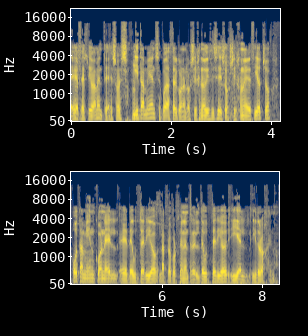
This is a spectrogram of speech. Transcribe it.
efectivamente, eso es. Mm. Y también se puede hacer con el oxígeno 16, oxígeno 18 o también con el deuterio, la proporción entre el deuterio y el hidrógeno.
